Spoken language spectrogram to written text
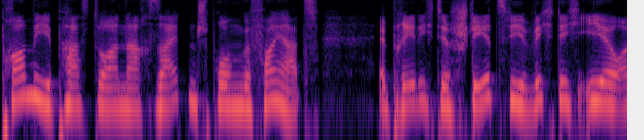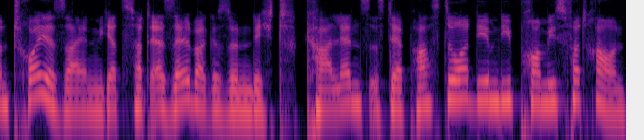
Promi-Pastor nach Seitensprung gefeuert. Er predigte stets, wie wichtig Ehe und Treue seien. Jetzt hat er selber gesündigt. Karl Lenz ist der Pastor, dem die Promis vertrauen.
